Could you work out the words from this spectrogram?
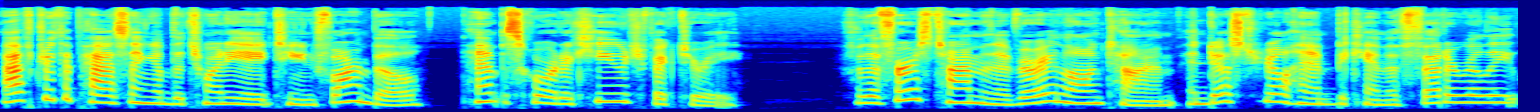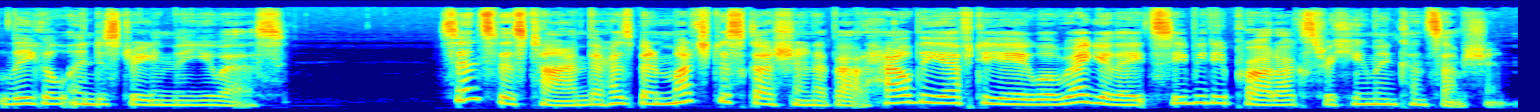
After the passing of the 2018 Farm Bill, hemp scored a huge victory. For the first time in a very long time, industrial hemp became a federally legal industry in the U.S. Since this time, there has been much discussion about how the FDA will regulate CBD products for human consumption.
